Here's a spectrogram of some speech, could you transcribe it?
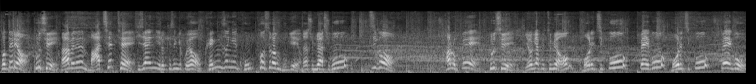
더 때려. 그렇지. 다음에는 마체테. 디자인이 이렇게 생겼고요. 굉장히 공포스러운 무기예요. 자 준비하시고 찍어 발로 빼. 그렇지. 여기 앞에 두 명. 머리 찍고 빼고 머리 찍고 빼고.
